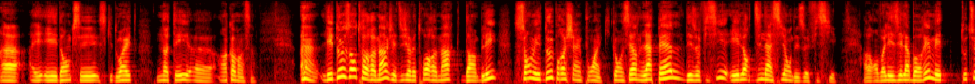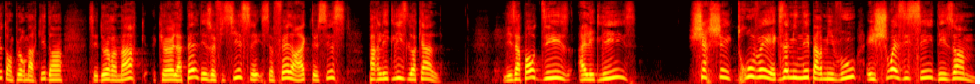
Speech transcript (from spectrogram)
euh, et, donc c'est ce qui doit être noté euh, en commençant. Les deux autres remarques, j'ai dit j'avais trois remarques d'emblée, sont mes deux prochains points qui concernent l'appel des officiers et l'ordination des officiers. Alors, on va les élaborer, mais tout de suite, on peut remarquer dans ces deux remarques que l'appel des officiers se fait dans Acte 6 par l'Église locale. Les apôtres disent à l'Église, cherchez, trouvez, examinez parmi vous et choisissez des hommes.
